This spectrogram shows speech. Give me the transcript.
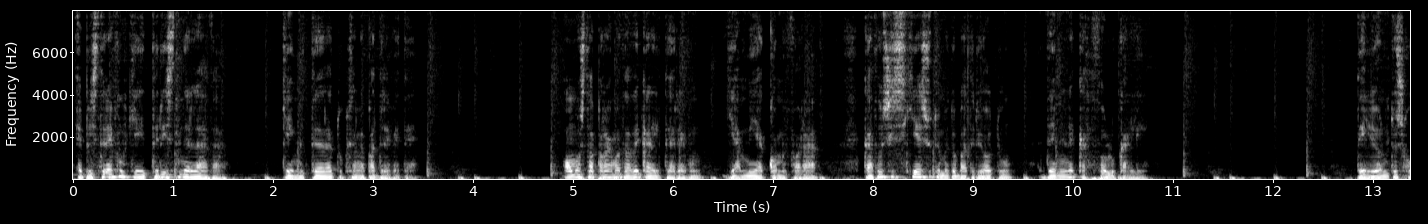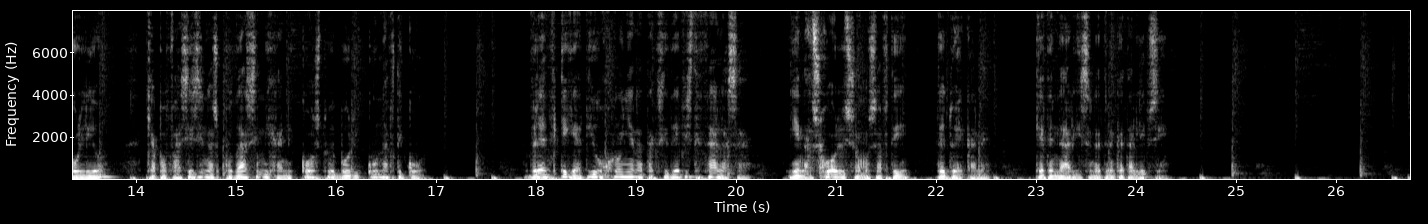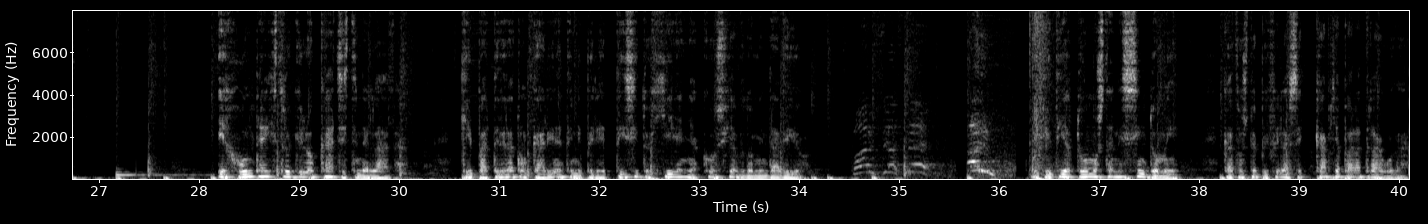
Επιστρέφουν και οι τρεις στην Ελλάδα και η μητέρα του ξαναπαντρεύεται. Όμως τα πράγματα δεν καλυτερεύουν για μία ακόμη φορά, καθώς η σχέση του με τον πατριό του δεν είναι καθόλου καλή. Τελειώνει το σχολείο και αποφασίζει να σπουδάσει μηχανικός του εμπορικού ναυτικού. Βρέθηκε για δύο χρόνια να ταξιδεύει στη θάλασσα. Η ενασχόληση όμως αυτή δεν το έκανε και δεν άργησε να την εγκαταλείψει. Η Χούντα έχει στρογγυλοκάτσει στην Ελλάδα και η πατρίδα των Καρίνα την υπηρετήσει το 1972. Η θητεία του όμως ήταν σύντομη, καθώς το επιφύλασε κάποια παρατράγουδα.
